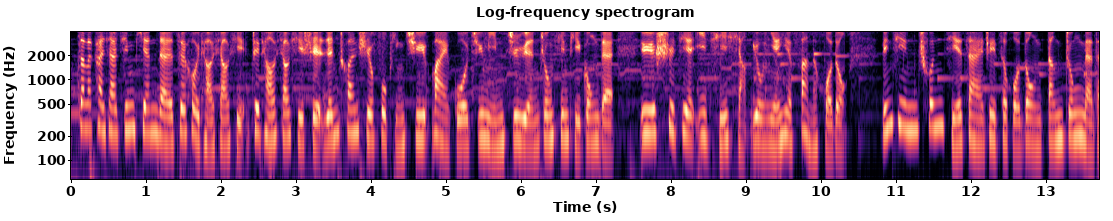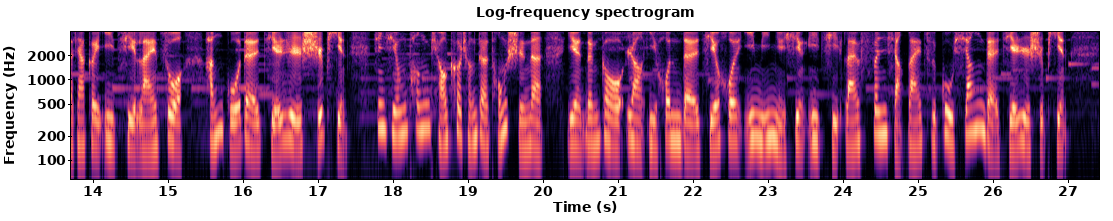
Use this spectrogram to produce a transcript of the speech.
再来看一下今天的最后一条消息，这条消息是仁川市富平区外国居民支援中心提供的，与世界一起享用年夜饭的活动。临近春节，在这次活动当中呢，大家可以一起来做韩国的节日食品，进行烹调课程的同时呢，也能够让已婚的结婚移民女性一起来分享来自故乡的节日食品。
